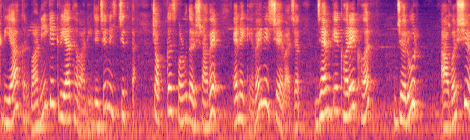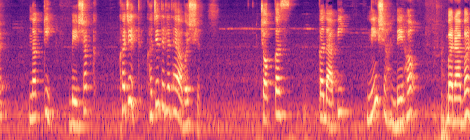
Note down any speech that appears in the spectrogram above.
ક્રિયા કરવાની કે ક્રિયા થવાની જે છે નિશ્ચિતતા ચોક્કસપણું દર્શાવે એને કહેવાય નિશ્ચયવાચક જેમ કે ખરેખર જરૂર, આવશ્ય, નક્કી, બેશક, ખચિત. ખચિત એટલે થાય અવશ્ય. ચોક્કસ, કદાપી, નિસંદેહ, બરાબર,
